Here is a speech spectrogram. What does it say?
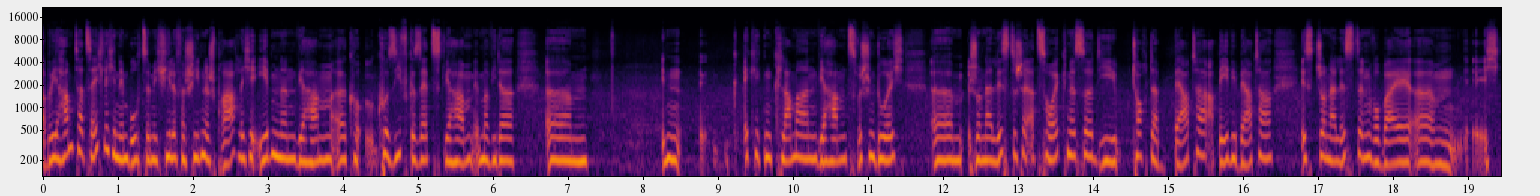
Aber wir haben tatsächlich in dem Buch ziemlich viele verschiedene sprachliche Ebenen. Wir haben äh, kursiv gesetzt, wir haben immer wieder ähm, in äh, eckigen Klammern. Wir haben zwischendurch ähm, journalistische Erzeugnisse. Die Tochter Bertha, Baby Bertha, ist Journalistin, wobei ähm, ich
